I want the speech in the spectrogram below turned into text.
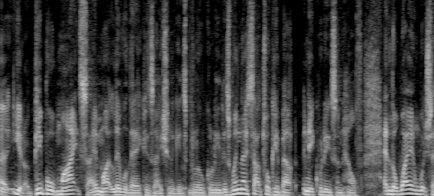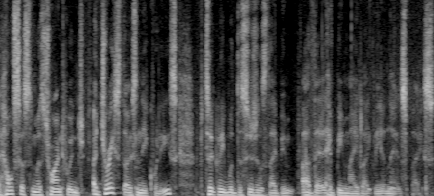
Uh, you know, people might say, might level that accusation against political leaders when they start talking about inequities in health and the way in which the health system is trying to address those inequities, particularly with decisions they've been, uh, that have been made lately in that space.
